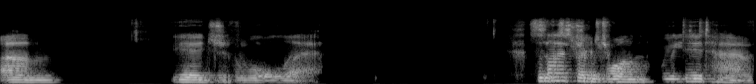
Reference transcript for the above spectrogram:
um, the edge of the wall there. So that's trench one. We did have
